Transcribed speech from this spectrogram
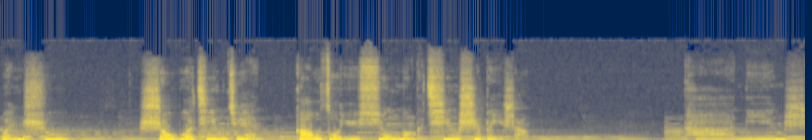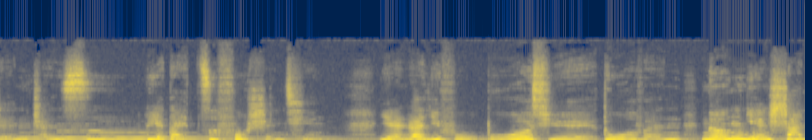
文书。手握经卷，高坐于凶猛的青狮背上。他凝神沉思，略带自负神情，俨然一副博学多闻、能言善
